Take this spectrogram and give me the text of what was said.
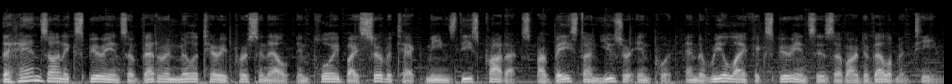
The hands-on experience of veteran military personnel employed by Survitec means these products are based on user input and the real-life experiences of our development team.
